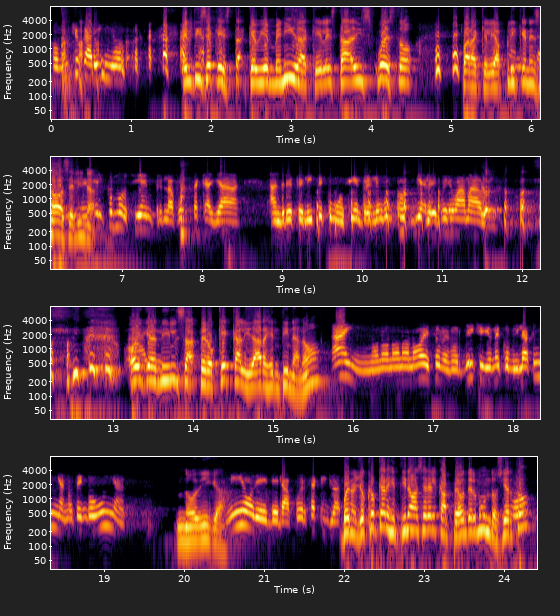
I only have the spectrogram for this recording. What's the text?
con mucho cariño. Él dice que está, que bienvenida, que él está dispuesto para que le apliquen esa vaselina. Él, él como siempre, la fuerza callada. Andrés Felipe como siempre, él es muy cordial, es muy amable. Oiga, Nilsa, pero qué calidad argentina, ¿no? Ay, no, no, no, no, no, eso mejor dicho, yo me comí las uñas, no tengo uñas. No diga. Mío, de, de la fuerza que yo... Bueno, yo creo que Argentina va a ser el campeón del mundo, ¿cierto?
